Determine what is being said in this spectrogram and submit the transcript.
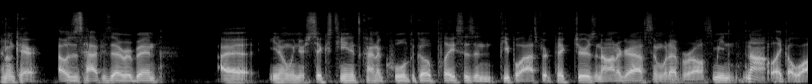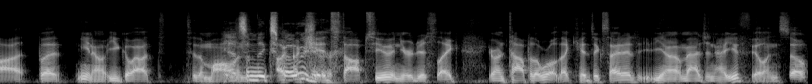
I don't care. I was as happy as I've ever been. I, you know, when you're 16, it's kind of cool to go places and people ask for pictures and autographs and whatever else. I mean, not like a lot, but you know, you go out to the mall Yeah, and some a- A, kid stops you and you're just like you're on top of the world. That kid's excited. You know, imagine how you feel. And so,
